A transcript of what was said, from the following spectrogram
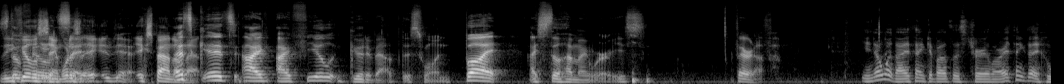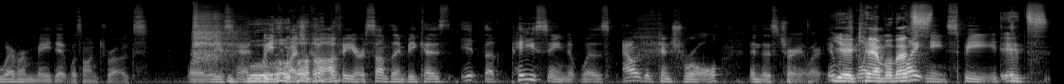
You feel the feel same. What is it? Expound on That's, that. It's I I feel good about this one, but I still have my worries. Fair enough. You know what I think about this trailer? I think that whoever made it was on drugs. Or at least had way too much coffee or something because it the pacing was out of control in this trailer. It Yeah, was Campbell, that's- lightning speed. It's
